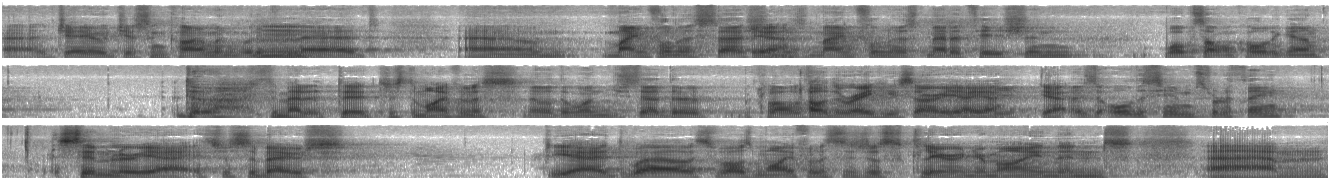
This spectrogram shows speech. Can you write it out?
uh, J.O. Jason Carmen would have led um, mindfulness sessions, Yeah. mindfulness meditation. What was that one called again? The, the, med- the just the mindfulness. No, the one you said the clause. Oh, the Reiki. Sorry, yeah, yeah, yeah. Is it all the same sort of thing? Similar, yeah. It's just about, yeah. Well, I suppose mindfulness is just clearing your mind, and um,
